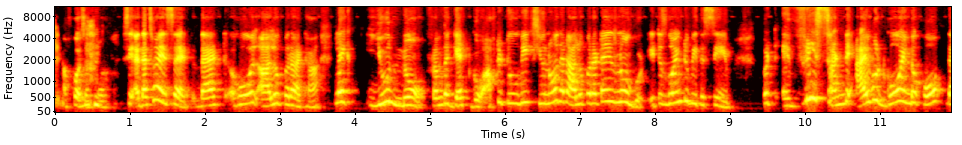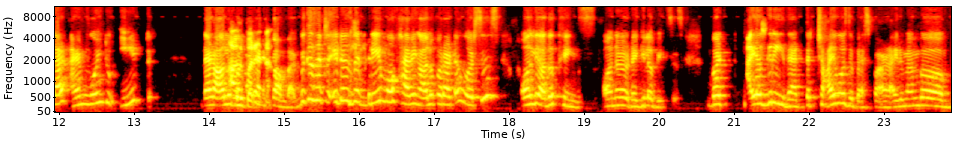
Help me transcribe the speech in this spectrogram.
yeah, Of course, of course. See, that's why I said that whole aloo paratha, like you know from the get go, after two weeks, you know that aloo paratha is no good. It is going to be the same but every sunday i would go in the hope that i'm going to eat that aloo, aloo paratha, and come back because it's, it is the dream of having aloo paratha versus all the other things on a regular basis but i agree that the chai was the best part i remember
